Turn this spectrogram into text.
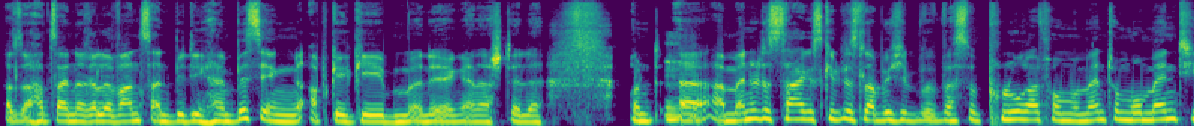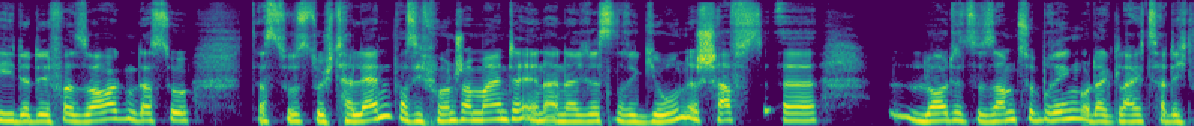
also hat seine Relevanz an Bietigheim-Bissingen abgegeben an irgendeiner Stelle. Und mhm. äh, am Ende des Tages gibt es, glaube ich, was so Plural von Momentum Momenti, die dir versorgen, dass du, dass du es durch Talent, was ich vorhin schon meinte, in einer gewissen Region es schaffst, äh, Leute zusammenzubringen oder gleichzeitig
